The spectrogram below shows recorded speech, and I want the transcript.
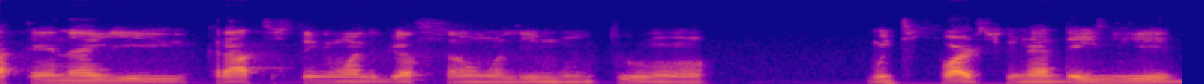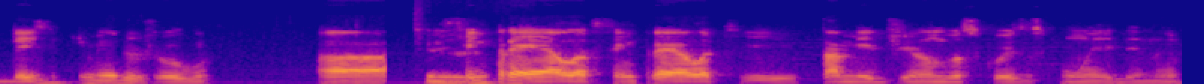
Atena e Kratos têm uma ligação ali muito muito forte, né? Desde, desde o primeiro jogo. Ah, sempre é ela, sempre é ela que tá mediando as coisas com ele, né?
